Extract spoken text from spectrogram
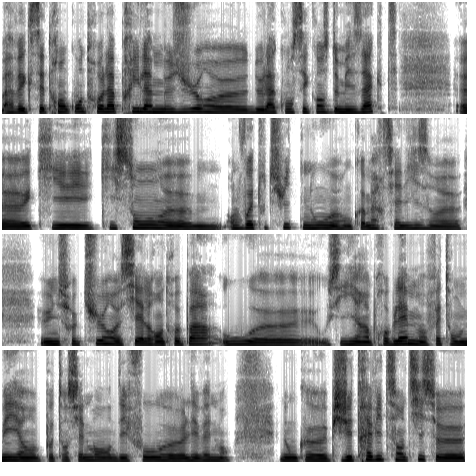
avec cette rencontre-là, pris la mesure euh, de la conséquence de mes actes euh, qui, est, qui sont, euh, on le voit tout de suite, nous, on commercialise euh, une structure, si elle rentre pas ou, ou s'il y a un problème, en fait, on met potentiellement en défaut l'événement. Donc, puis j'ai très vite senti ce,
